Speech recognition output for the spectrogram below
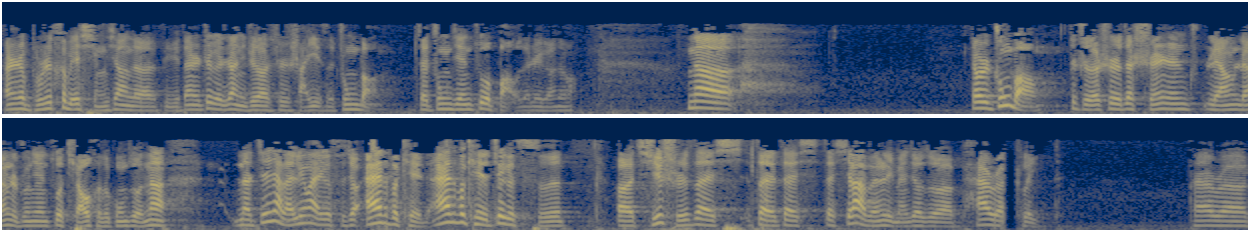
但是不是特别形象的比喻，但是这个让你知道是啥意思。中保在中间做保的这个，对吧？那要是中保，这指的是在神人两两者中间做调和的工作。那那接下来另外一个词叫 advocate，advocate 这个词，呃，其实在在在在希腊文里面叫做 paraclete，para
